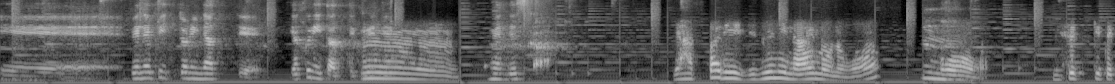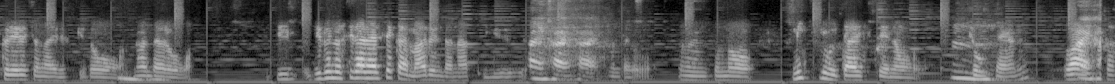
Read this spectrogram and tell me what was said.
えー、ベネフィットになって役に立ってくれてる。辺ですか？やっぱり自分にないものを見せつけてくれるじゃないですけど、うん、なんだろう。自分の知らない世界もあるんだなっていう、はいはいはい、なんだろう、うん、その未知に対しての挑戦はさ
